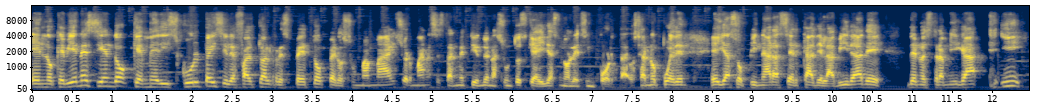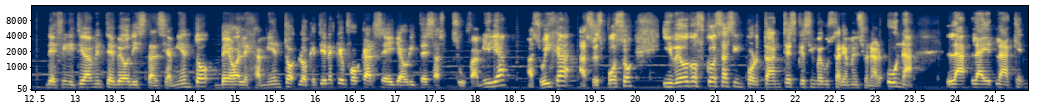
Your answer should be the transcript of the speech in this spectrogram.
en lo que viene siendo que me disculpe y si le falto al respeto, pero su mamá y su hermana se están metiendo en asuntos que a ellas no les importa. O sea, no pueden ellas opinar acerca de la vida de, de nuestra amiga y definitivamente veo distanciamiento, veo alejamiento. Lo que tiene que enfocarse ella ahorita es a su familia, a su hija, a su esposo y veo dos cosas importantes que sí me gustaría mencionar. Una, la, la, la que,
